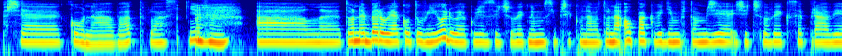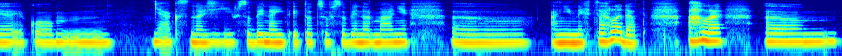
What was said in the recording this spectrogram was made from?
překonávat vlastně, mm-hmm. ale to neberu jako tu výhodu, jako že se člověk nemusí překonávat, to naopak vidím v tom, že, že člověk se právě jako... Nějak snaží v sobě najít i to, co v sobě normálně uh, ani nechce hledat. Ale um,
